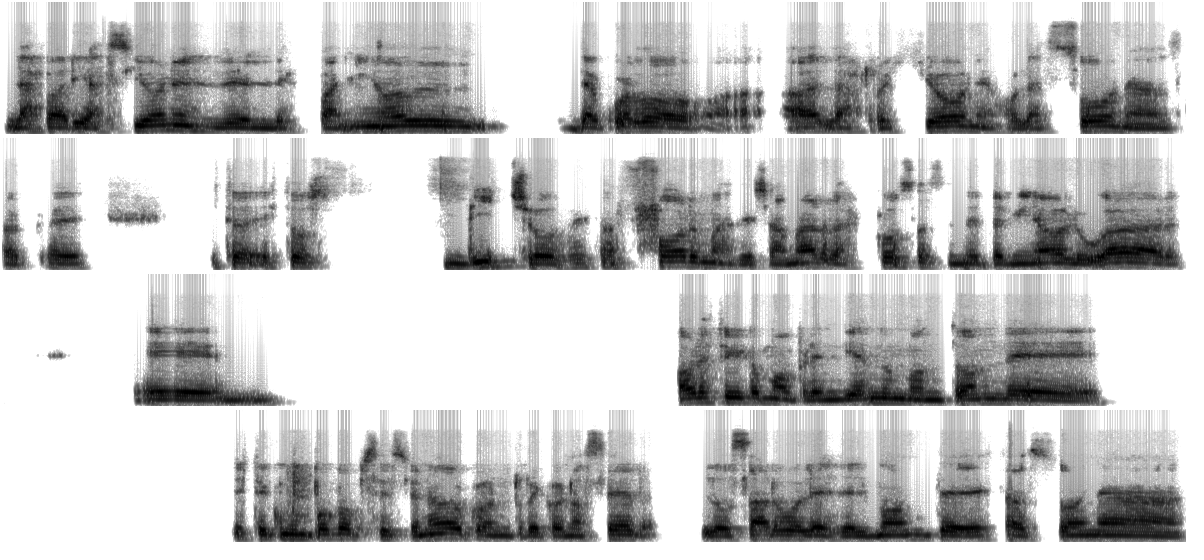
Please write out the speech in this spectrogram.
las variaciones del español de acuerdo a, las regiones o las zonas, estos dichos, estas formas de llamar las cosas en determinado lugar. Eh, ahora estoy como aprendiendo un montón de... Estoy como un poco obsesionado con reconocer los árboles del monte de esta zona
